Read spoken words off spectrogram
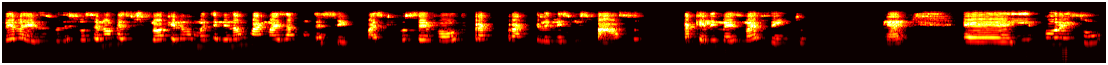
beleza. Se você não registrou aquele momento, ele não vai mais acontecer, por mais que você volte para aquele mesmo espaço, para aquele mesmo evento. Né? É, e por isso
